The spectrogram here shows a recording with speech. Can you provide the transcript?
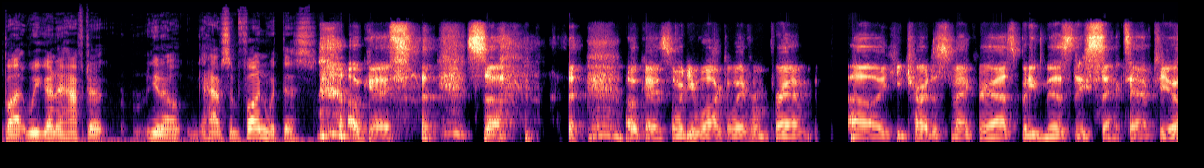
but we're gonna have to, you know, have some fun with this. okay, so okay, so when you walked away from Bram, uh, he tried to smack your ass, but he missed. And he sack tapped you.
